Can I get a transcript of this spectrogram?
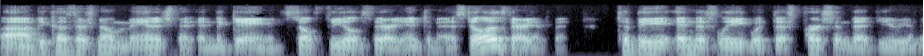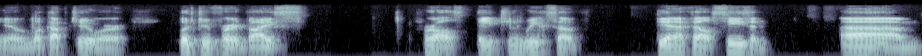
uh, mm because there's no management in the game. It still feels very intimate. It still is very intimate to be in this league with this person that you, you know, look up to or look to for advice for all 18 weeks of the NFL season. Um,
